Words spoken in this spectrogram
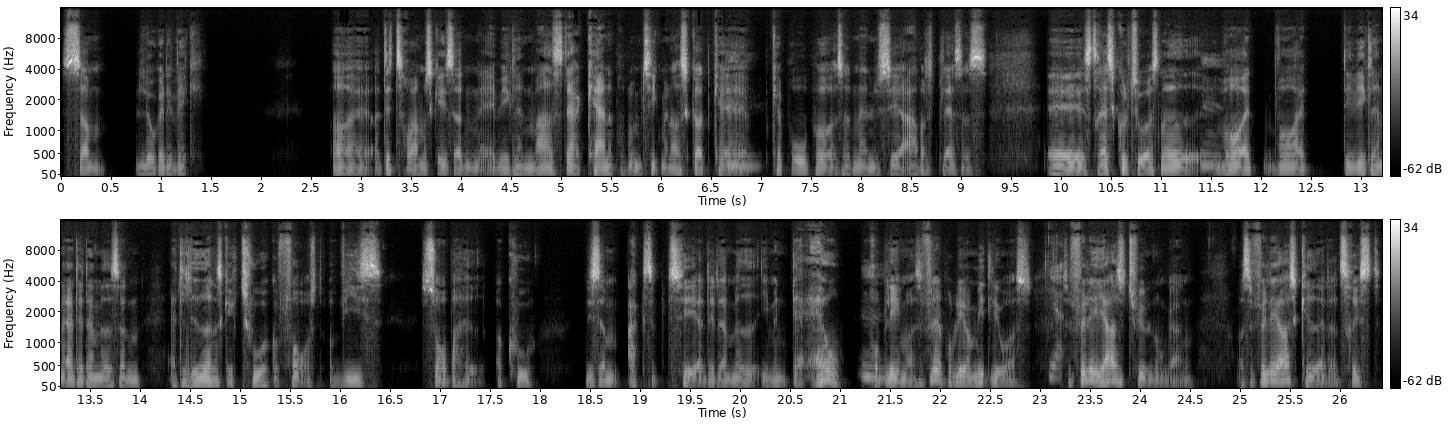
som lukker det væk. Og, og det tror jeg måske sådan er virkelig en meget stærk kerneproblematik, man også godt kan, mm. kan bruge på sådan at analysere arbejdspladsers øh, stresskultur og sådan noget, mm. hvor, at, hvor at det i virkeligheden er det der med sådan, at lederne skal turde gå forrest og vise sårbarhed og kunne ligesom acceptere det der med, jamen der er jo mm. problemer. Selvfølgelig er der problemer i mit liv også. Ja. Selvfølgelig er jeg også i tvivl nogle gange. Og selvfølgelig er jeg også ked af det og trist.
